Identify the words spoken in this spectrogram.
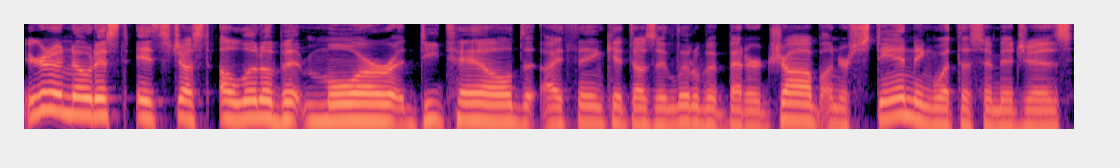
you're going to notice it's just a little bit more detailed. I think it does a little bit better job understanding what this image is.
